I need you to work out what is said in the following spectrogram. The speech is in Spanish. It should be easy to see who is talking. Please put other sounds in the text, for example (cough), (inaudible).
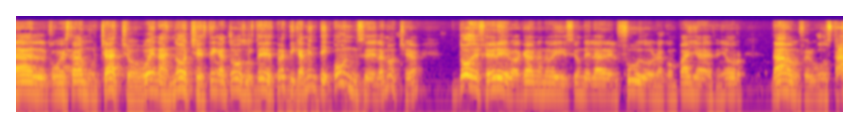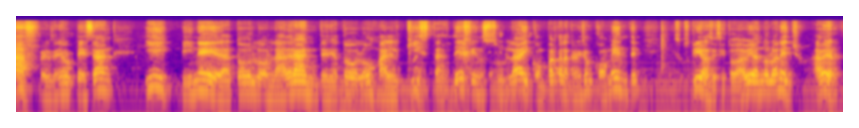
Speaker 1: Tal? ¿Cómo están muchachos? Buenas noches. Tengan todos ustedes prácticamente 11 de la noche, 2 ¿eh? de febrero, acá una nueva edición de Ladre el Fútbol. Me acompaña el señor Danfer, Gustaf, el señor Pesán y Pineda, todos los ladrantes y a todos los malquistas. Dejen su like, compartan la transmisión, comenten y suscríbanse si todavía no lo han hecho. A ver,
